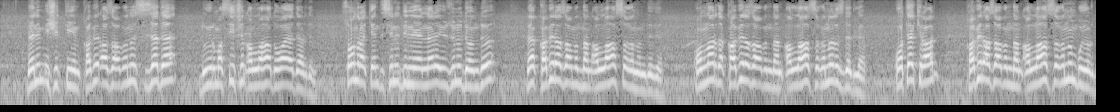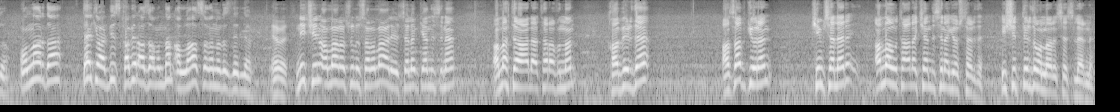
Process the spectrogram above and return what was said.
benim işittiğim kabir azabını size de duyurması için Allah'a dua ederdim. Sonra kendisini dinleyenlere yüzünü döndü ve kabir azabından Allah'a sığının dedi. Onlar da kabir azabından Allah'a sığınırız dediler. O tekrar kabir azabından Allah'a sığının buyurdu. Onlar da tekrar biz kabir azabından Allah'a sığınırız dediler. Evet. Niçin Allah Resulü sallallahu aleyhi ve sellem kendisine Allah Teala tarafından kabirde azap gören kimseleri Allahu Teala kendisine gösterdi. İşittirdi onların seslerini.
